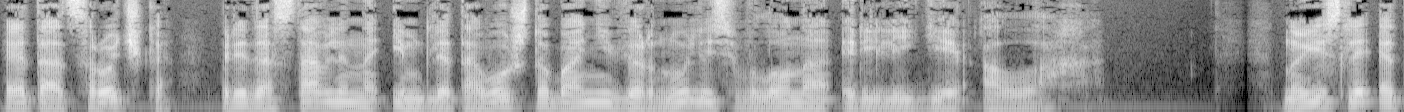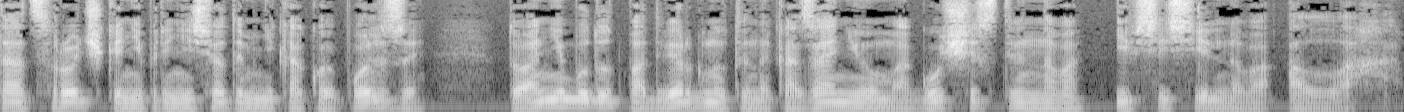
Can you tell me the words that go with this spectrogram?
Эта отсрочка предоставлена им для того, чтобы они вернулись в лоно религии Аллаха. Но если эта отсрочка не принесет им никакой пользы, то они будут подвергнуты наказанию могущественного и всесильного Аллаха.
